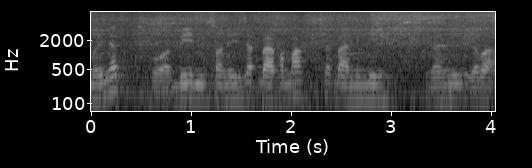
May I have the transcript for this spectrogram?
mới nhất của pin Sony Z3 Compact Z3 Mini. Cảm ơn quý vị các bạn.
